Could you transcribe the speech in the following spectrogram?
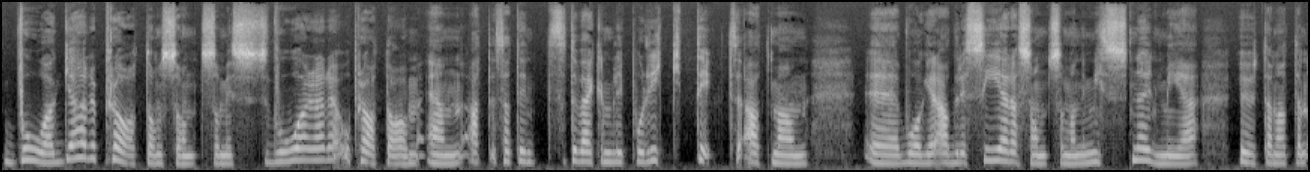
vågar prata om sånt som är svårare att prata om än att, så att det, så att det verkligen blir på riktigt. Att man eh, vågar adressera sånt som man är missnöjd med utan att den,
